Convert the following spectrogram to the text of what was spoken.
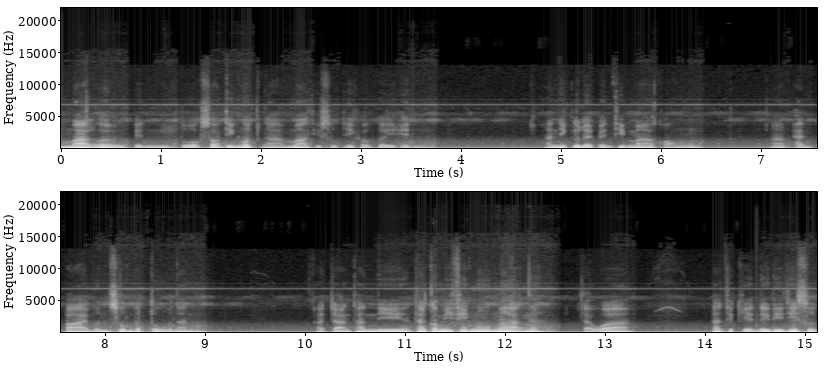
มมากแล้วว่ามันเป็นตัวอักษรที่งดงามมากที่สุดที่เขาเคยเห็น อันนี้ก็เลยเป็นที่มาของอแผ่นป้ายบนซุ้มประตูนั้น อาจารย์ท่านนี้ท่านก็มีฝีมือมากนะ แต่ว่าท่านจะเขียนได้ดีที่สุด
